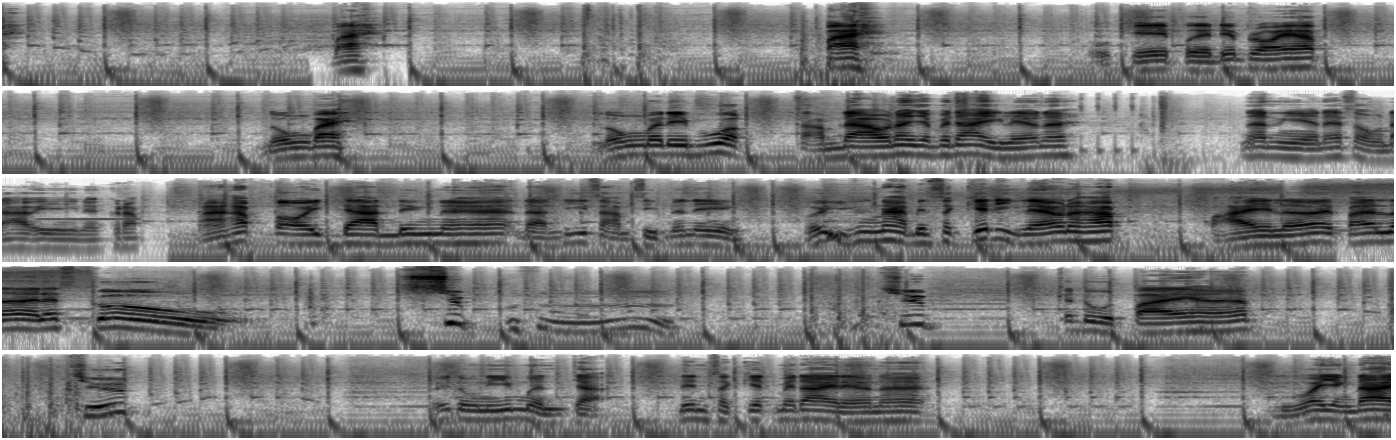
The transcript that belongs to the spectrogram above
ไป ไป โอเค เปิดเรียบร้อยครับ ลงไป ลงไปดิพวกสามดาวน่าจะไม่ได้อีกแล้วนะ นั่นไงได้สองดาวเองนะครับมาครับต่ออีกด่านหนึ่งนะฮะด่านที่ 30 นั่นเองเฮ้ยข้างหน้าเป็นสเก็ตอีกแล้วนะครับ ไปเลยไปเลย let's go ชึบชึบกระโดดไปครับชึบเฮ้ยตรงนี้เหมือนจะเล่นสเก็ตไม่ได้แล้วนะฮะหรือว่ายังได้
